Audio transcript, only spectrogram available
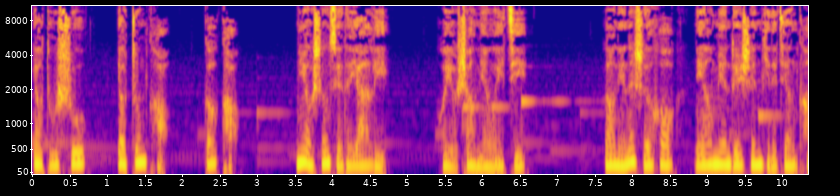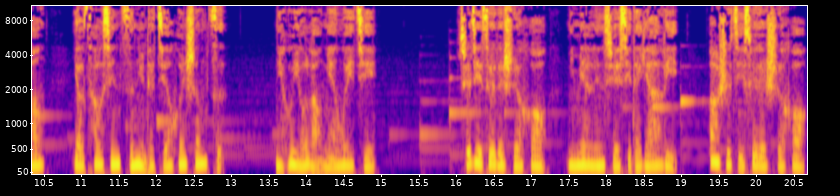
要读书，要中考、高考，你有升学的压力，会有少年危机；老年的时候，你要面对身体的健康，要操心子女的结婚生子。你会有老年危机。十几岁的时候，你面临学习的压力；二十几岁的时候，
